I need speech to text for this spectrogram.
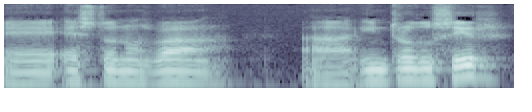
eh, esto nos va a introducir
